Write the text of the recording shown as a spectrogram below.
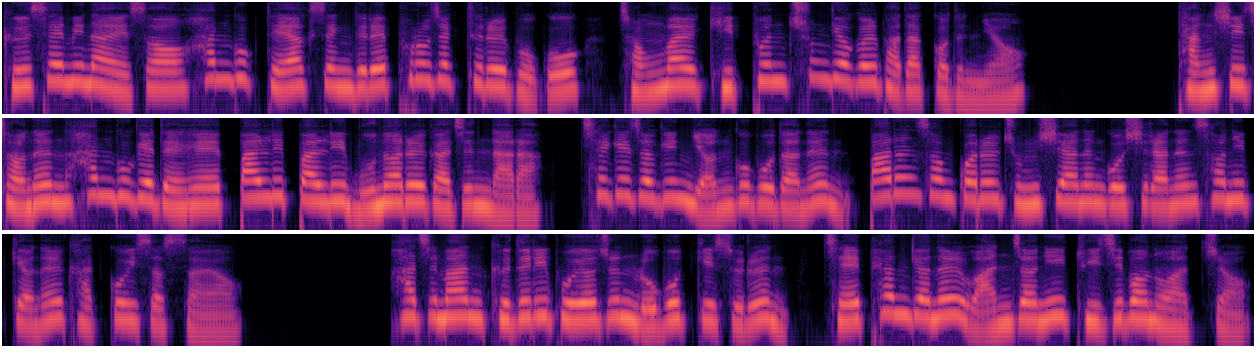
그 세미나에서 한국 대학생들의 프로젝트를 보고 정말 깊은 충격을 받았거든요. 당시 저는 한국에 대해 빨리빨리 문화를 가진 나라, 체계적인 연구보다는 빠른 성과를 중시하는 곳이라는 선입견을 갖고 있었어요. 하지만 그들이 보여준 로봇 기술은 제 편견을 완전히 뒤집어 놓았죠.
